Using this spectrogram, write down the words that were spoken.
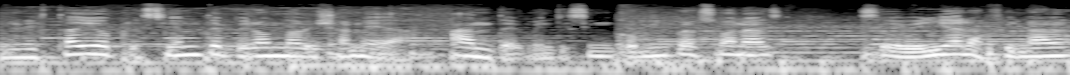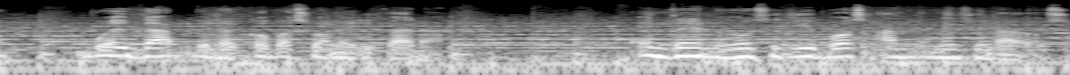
en el estadio Presidente Perón de Avellaneda, ante 25.000 personas, se vería la final vuelta de la Copa Sudamericana entre los dos equipos antes mencionados.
